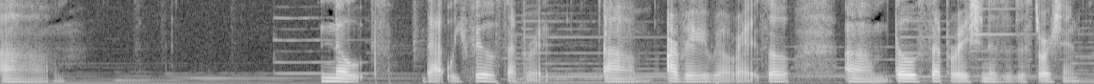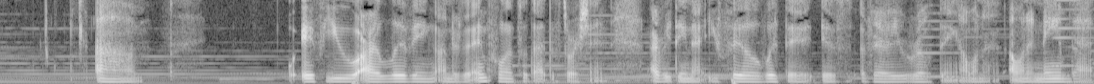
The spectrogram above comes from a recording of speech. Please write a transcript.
um, note that we feel separate um, are very real, right? So, um, those separation is a distortion. Um, if you are living under the influence of that distortion, everything that you feel with it is a very real thing. I want to I want to name that.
